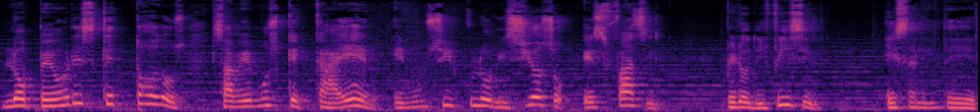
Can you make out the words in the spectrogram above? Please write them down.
Lo peor es que todos sabemos que caer en un círculo vicioso es fácil, pero difícil es salir de él.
